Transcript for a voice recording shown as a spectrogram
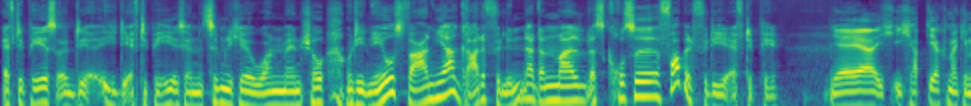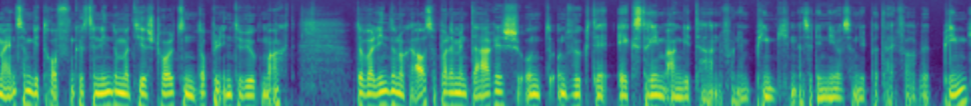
FDP ist. Und die, die FDP hier ist ja eine ziemliche One-Man-Show. Und die Neos waren ja gerade für Lindner dann mal das große Vorbild für die FDP. Ja, ja, ich, ich habe die auch mal gemeinsam getroffen, Christian Linder und Matthias Stolz, ein Doppelinterview gemacht. Da war Linder noch außerparlamentarisch und, und wirkte extrem angetan von dem Pinken. Also die Neos haben die Parteifarbe Pink.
